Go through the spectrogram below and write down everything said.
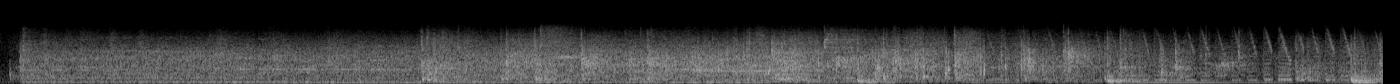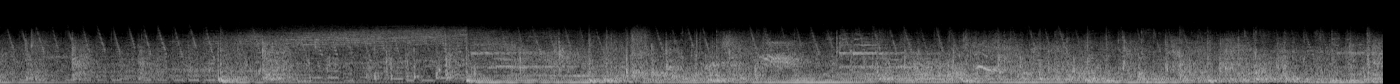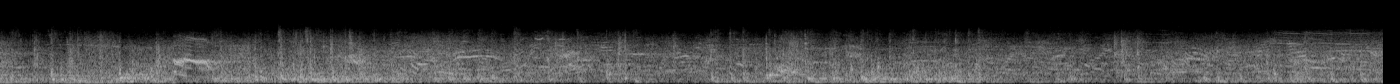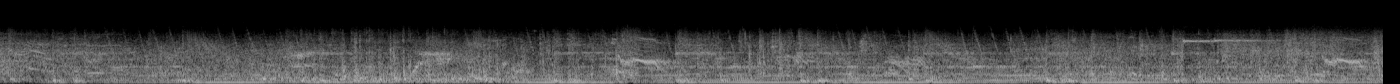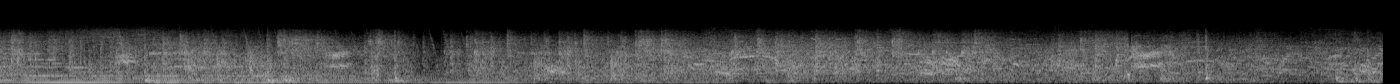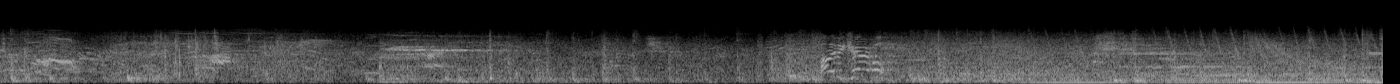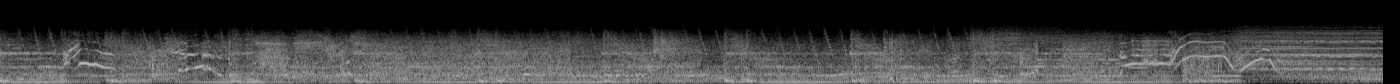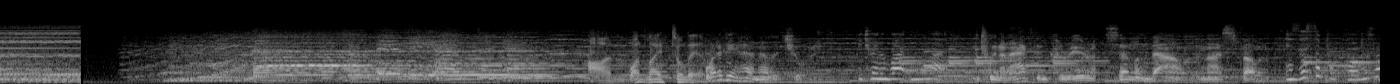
One Life to Live. What if you had another choice? Between what and what? Between an acting career and settling down with a nice fellow. Is this a proposal?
